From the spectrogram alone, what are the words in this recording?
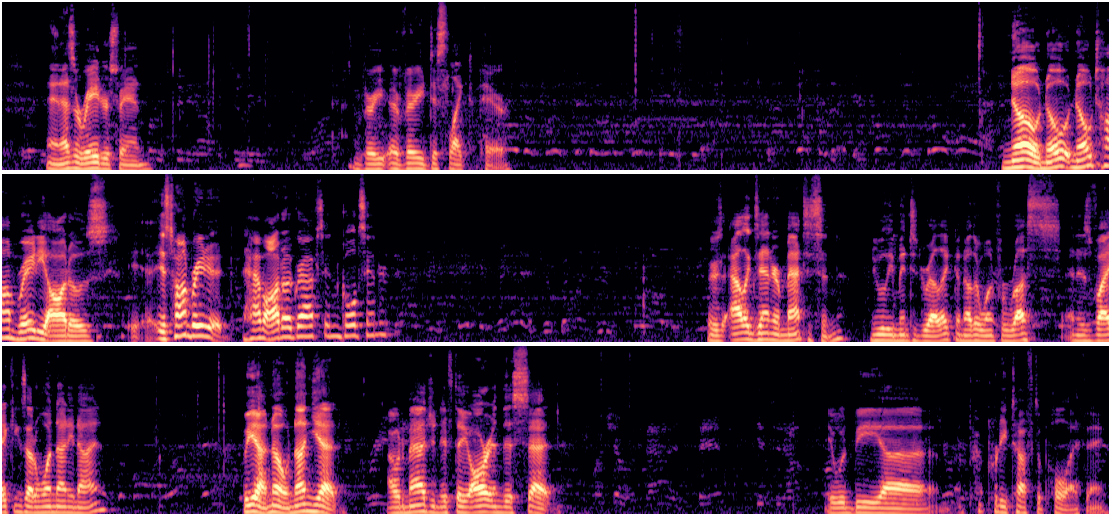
And as a Raiders fan, very a very disliked pair. No, no, no Tom Brady autos. Is Tom Brady have autographs in Gold Standard? There's Alexander Mattison, newly minted relic, another one for Russ and his Vikings out of 199. But yeah, no, none yet. I would imagine if they are in this set, it would be uh, pretty tough to pull. I think.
